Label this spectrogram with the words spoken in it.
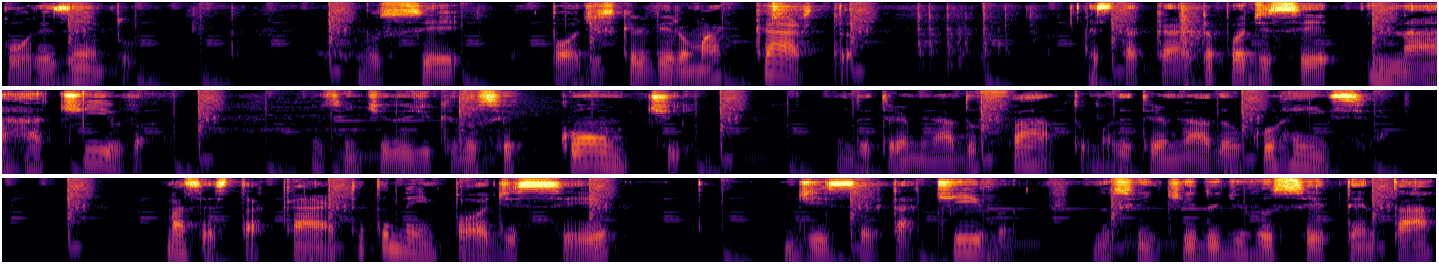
Por exemplo, você pode escrever uma carta. Esta carta pode ser narrativa, no sentido de que você conte um determinado fato, uma determinada ocorrência. Mas esta carta também pode ser dissertativa, no sentido de você tentar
